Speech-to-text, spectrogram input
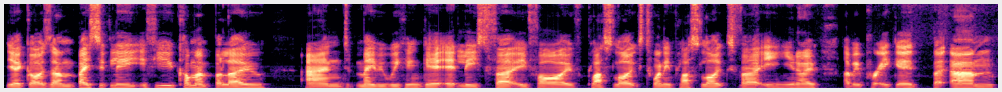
yeah, guys. Um, basically, if you comment below and maybe we can get at least 35 plus likes 20 plus likes 30 you know that'd be pretty good but um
